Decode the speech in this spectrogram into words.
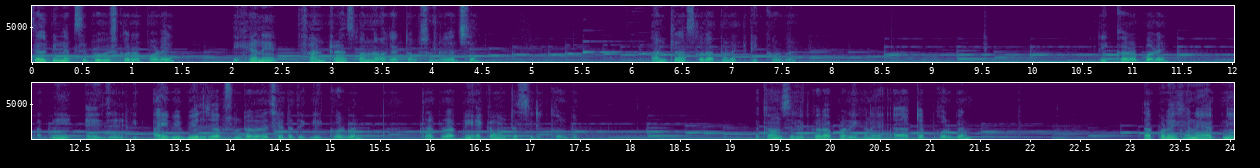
সেলফিন অ্যাপসে প্রবেশ করার পরে এখানে ফান্ড ট্রান্সফার নামক একটা অপশন রয়েছে। ফান্ড ট্রান্সফার আপনারা ক্লিক করবেন। ক্লিক করার পরে আপনি এই যে আইবিবিএল যে অপশনটা রয়েছে এটাতে ক্লিক করবেন। তারপর আপনি অ্যাকাউন্টটা সিলেক্ট করবেন। অ্যাকাউন্ট সিলেক্ট করে আপনার এখানে ট্যাপ করবেন। তারপরে এখানে আপনি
